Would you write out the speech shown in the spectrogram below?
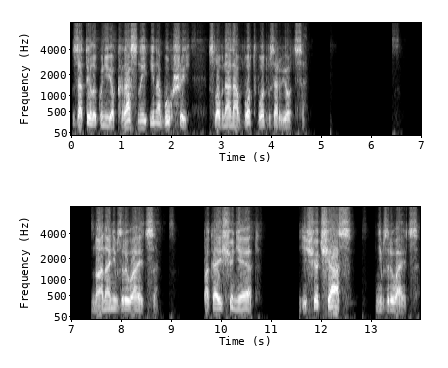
затылок у нее красный и набухший, словно она вот-вот взорвется. Но она не взрывается. Пока еще нет. Еще час не взрывается.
